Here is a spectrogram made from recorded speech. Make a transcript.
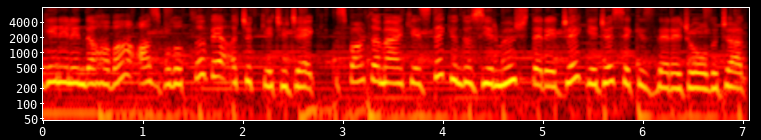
genelinde hava az bulutlu ve açık geçecek. Isparta merkezde gündüz 23 derece, gece 8 derece olacak.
